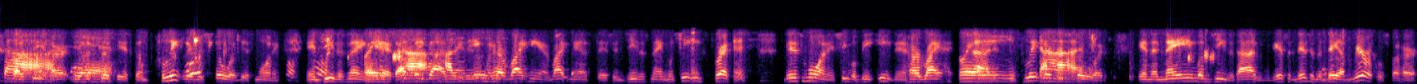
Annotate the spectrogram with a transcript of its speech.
Uh, God. see, her, yes. your sister is completely restored this morning. In Jesus' name, Praise yes. I thank God. God she's with her right hand right now, sis. In Jesus' name. When she eats breakfast this morning, she will be eating. Her right side is completely God. restored in the name of Jesus. I, this, this is a day of miracles for her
